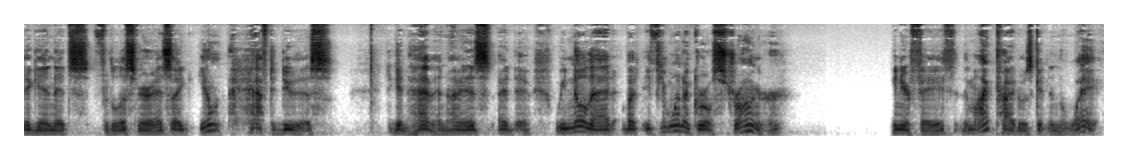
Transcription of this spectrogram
Again, it's for the listener. It's like you don't have to do this to get in heaven. I mean, it's we know that, but if you want to grow stronger in your faith, my pride was getting in the way.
